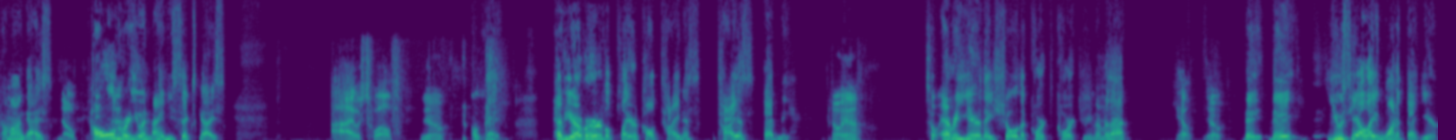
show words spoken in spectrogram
Come on, guys. Nope. How old were you in 96, guys? I was 12. Yep. Okay. Have you ever heard of a player called Tyus, Tyus Edney? Oh yeah. So every year they show the court to court. Do you remember that? Yep. Yep. They they UCLA won it that year.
